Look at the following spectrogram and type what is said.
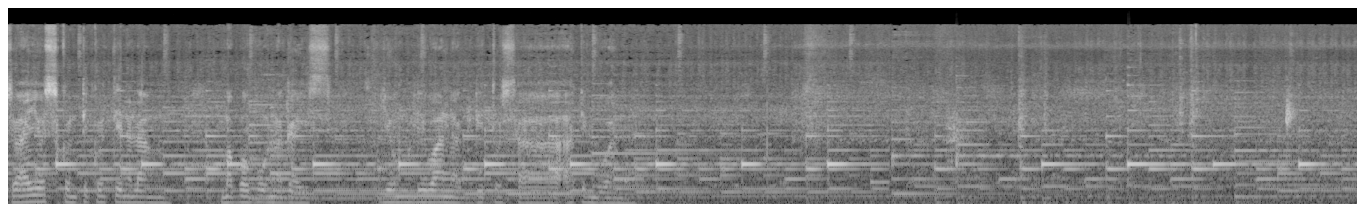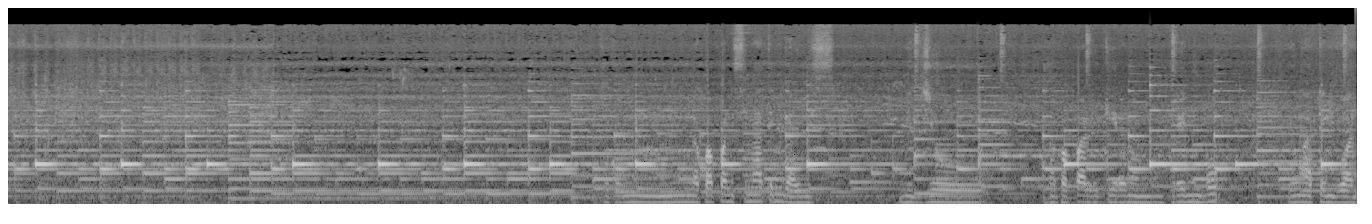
So ayos, kunti-kunti na lang mabubuo na guys yung liwanag dito sa ating buwan. Napapansin natin guys, medyo napapaligiran ng rainbow yung ating buwan.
